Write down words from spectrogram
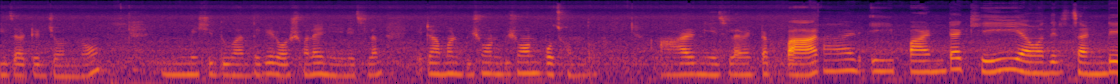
ডিজার্টের জন্য মিষ্টির দোকান থেকে রসমালাই নিয়ে নিয়েছিলাম এটা আমার ভীষণ ভীষণ পছন্দ। আর নিয়েছিলাম একটা পান। আর এই পানটা খেয়েই আমাদের সানডে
